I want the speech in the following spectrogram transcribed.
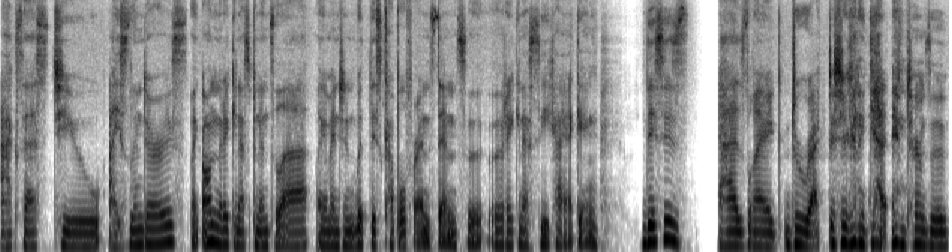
access to Icelanders, like on the Reykjanes Peninsula, like I mentioned with this couple, for instance, uh, Reykjanes Sea Kayaking, this is as like direct as you're gonna get in terms of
